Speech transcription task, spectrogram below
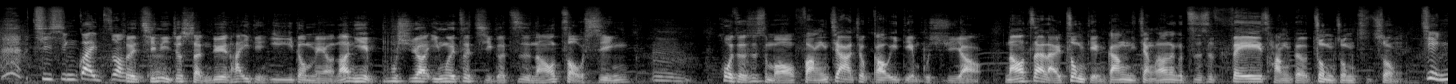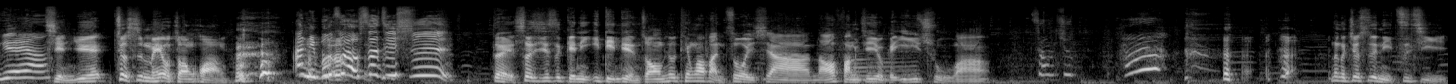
奇形怪状，所以请你就省略，它一点意义都没有。然后你也不需要因为这几个字，然后走心，嗯，或者是什么房价就高一点，不需要。然后再来重点，刚刚你讲到那个字是非常的重中之重，简约啊，简约就是没有装潢。啊，你不是说有设计师？对，设计师给你一点点装，就天花板做一下啊，然后房间有个衣橱啊，这样就啊，那个就是你自己，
